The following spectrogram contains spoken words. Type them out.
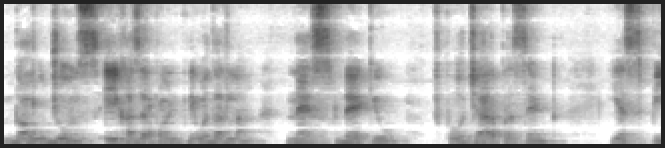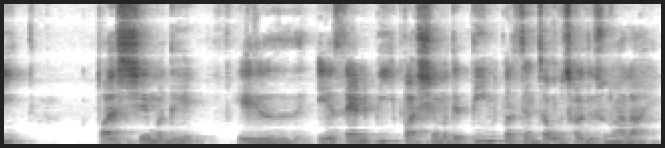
डाऊ जोन्स एक हजार पॉईंटने वधारला. नॅसडॅक्यू फो चार पर्सेंट एस पी पाचशेमध्ये एस अँड पी पाचशेमध्ये तीन पर्सेंटचा उछाळ दिसून आला आहे.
